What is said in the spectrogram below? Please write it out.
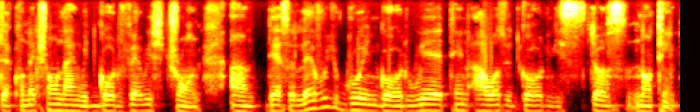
the connection line with God very strong. And there's a level you grow in God where 10 hours with God is just nothing.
